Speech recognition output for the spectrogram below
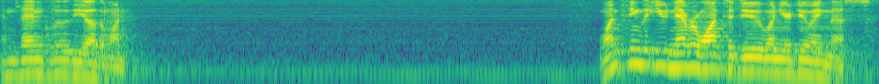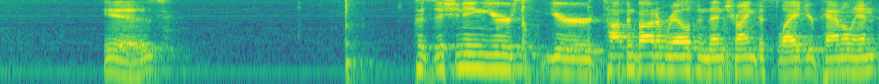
and then glue the other one. One thing that you never want to do when you're doing this is positioning your, your top and bottom rails and then trying to slide your panel in.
